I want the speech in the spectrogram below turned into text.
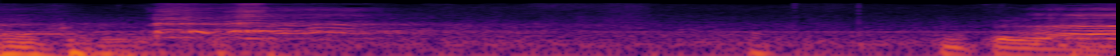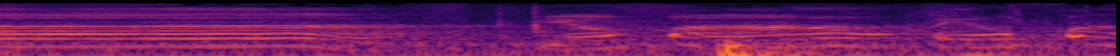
ไม่เป็นไรเปรี้ยวเปล่าเปรี้ยวเปล่า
